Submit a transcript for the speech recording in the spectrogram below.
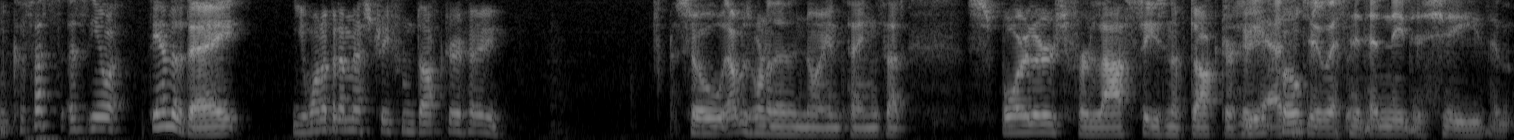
Because that's, that's, you know, at the end of the day, you want a bit of mystery from Doctor Who. So that was one of the annoying things that spoilers for last season of Doctor Who, yeah. folks. To do with they didn't need to see the,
